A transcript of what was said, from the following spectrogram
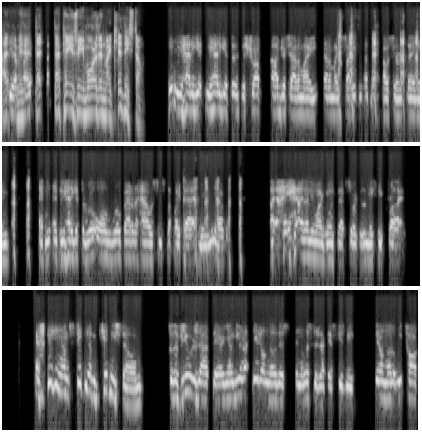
I, yeah, I mean that, I, that that pains me more than my kidney stone. We had to get we had to get the, the sharp objects out of my out of my sight and out my house and everything, and, and and we had to get the ro- all the rope out of the house and stuff like that. And you know, I I, I don't even want to go into that story because it makes me cry. And speaking of speaking of kidney stone, so the viewers out there, you know, you they don't know this, and the listeners out there, excuse me, they don't know that we talk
